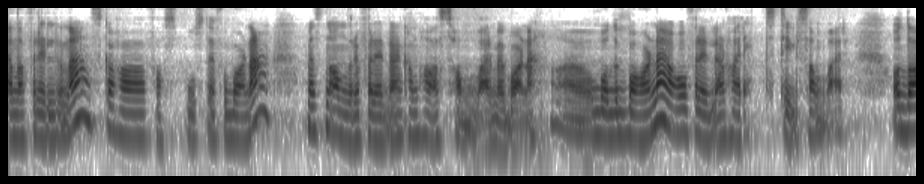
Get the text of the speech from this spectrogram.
en av foreldrene skal ha fast bosted for barnet, mens den andre forelderen kan ha samvær med barnet. Både barnet og forelderen har rett til samvær. Og da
